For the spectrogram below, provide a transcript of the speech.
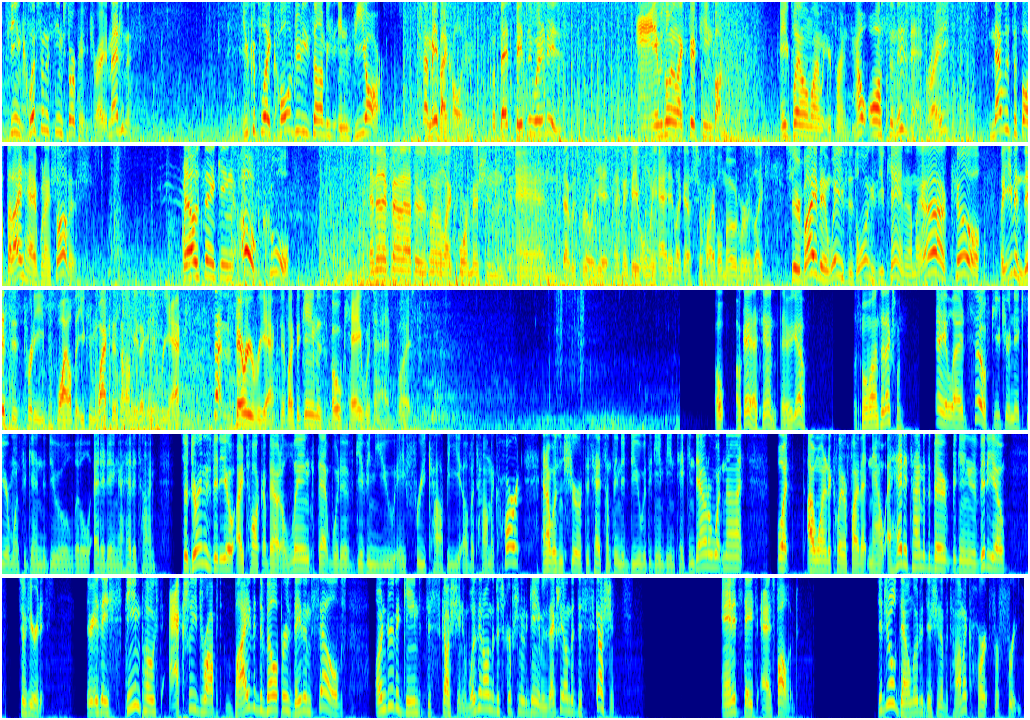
Seeing clips on the Steam store page, right? Imagine this. You could play Call of Duty Zombies in VR. It's not made by Call of Duty, but that's basically what it is. And it was only like 15 bucks. And you play online with your friends. How awesome is that, right? And that was the thought that I had when I saw this. And I was thinking, oh, cool. And then I found out there was only like four missions, and that was really it. And I think they only added like a survival mode where it was like, survive in waves as long as you can. And I'm like, oh, cool. Like, even this is pretty wild that you can whack the zombie, like, and it reacts. It's not very reactive. Like, the game is okay with that, but... Oh, okay, that's the end. There you go. Let's move on to the next one. Hey lads, so Future Nick here once again to do a little editing ahead of time. So during this video, I talk about a link that would have given you a free copy of Atomic Heart, and I wasn't sure if this had something to do with the game being taken down or whatnot, but I wanted to clarify that now ahead of time at the very beginning of the video, so here it is. There is a Steam post actually dropped by the developers they themselves under the game's discussion. It wasn't on the description of the game, it was actually on the discussions. And it states as followed. Digital download edition of Atomic Heart for free.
